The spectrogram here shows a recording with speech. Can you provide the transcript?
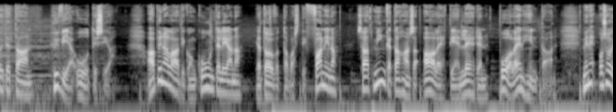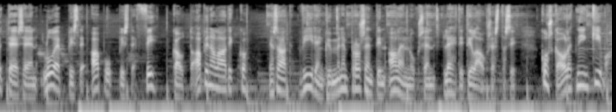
Aloitetaan, hyviä uutisia – Apinalaatikon kuuntelijana ja toivottavasti fanina saat minkä tahansa A-lehtien lehden puoleen hintaan. Mene osoitteeseen lue.apu.fi kautta apinalaatikko ja saat 50 prosentin alennuksen lehtitilauksestasi, koska olet niin kiva.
